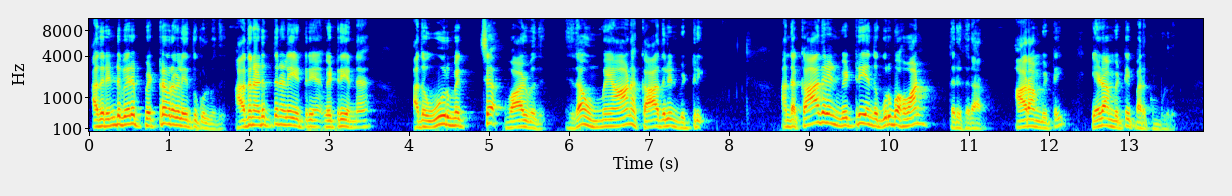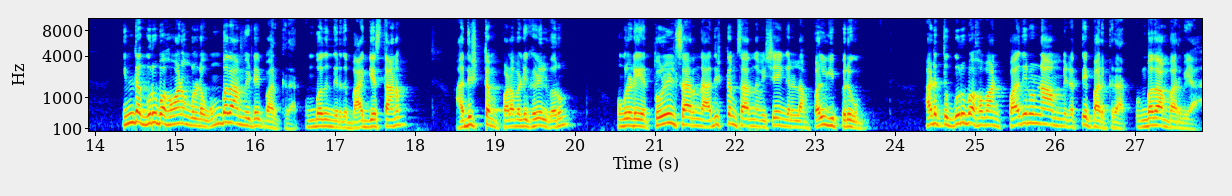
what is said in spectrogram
அது ரெண்டு பேரும் பெற்றவர்கள் ஏற்றுக்கொள்வது அதன் அடுத்த நிலை வெற்றி வெற்றி என்ன? அதை ஊர் மெச்ச வாழ்வது. இதுதான் உண்மையான காதலின் வெற்றி. அந்த காதலின் வெற்றி அந்த குரு பகவான் தருகிறார். ஆறாம் வீட்டை ஏழாம் வீட்டை பார்க்கும் பொழுது. இந்த குரு பகவான் உங்களோட ஒன்பதாம் வீட்டை பார்க்கிறார். ஒன்பதுங்கிறது பாக்யஸ்தானம். அதிர்ஷ்டம் பல வழிகளில் வரும். உங்களுடைய தொழில் சார்ந்த அதிர்ஷ்டம் சார்ந்த விஷயங்கள் எல்லாம் பல்கி பெருகும். அடுத்து குரு பகவான் பதினொன்றாம் இடத்தை பார்க்கிறார் ஒன்பதாம் பார்வையாக.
